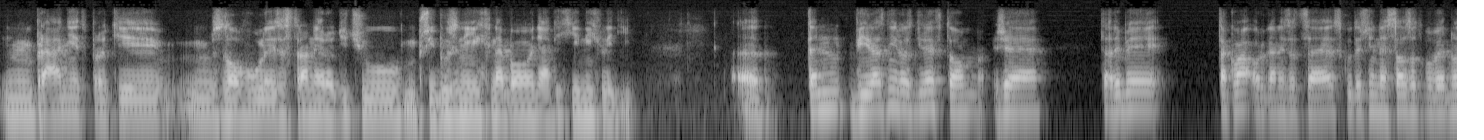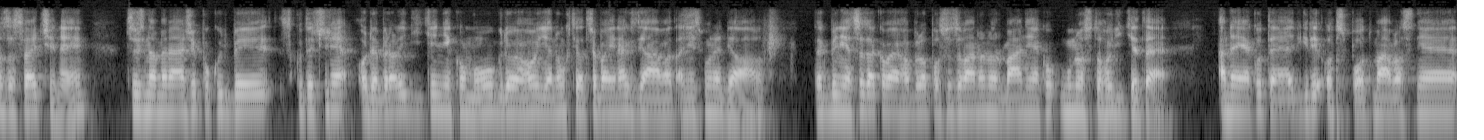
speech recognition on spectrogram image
Mm, bránit proti mm, zlovůli ze strany rodičů, příbuzných nebo nějakých jiných lidí. E, ten výrazný rozdíl je v tom, že tady by taková organizace skutečně nesla zodpovědnost za své činy, což znamená, že pokud by skutečně odebrali dítě někomu, kdo ho jenom chtěl třeba jinak vzdělávat a nic mu nedělal, tak by něco takového bylo posuzováno normálně jako únos toho dítěte a ne jako teď, kdy OSPOD má vlastně,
